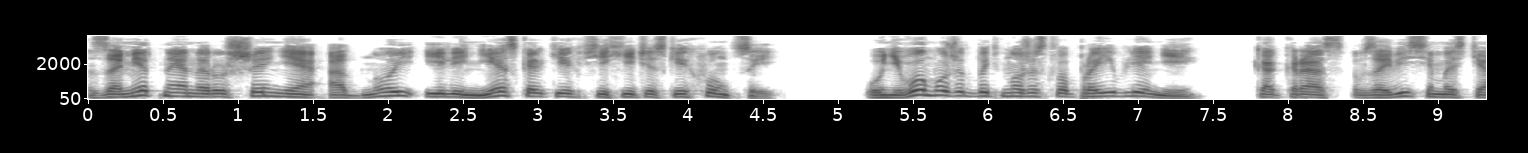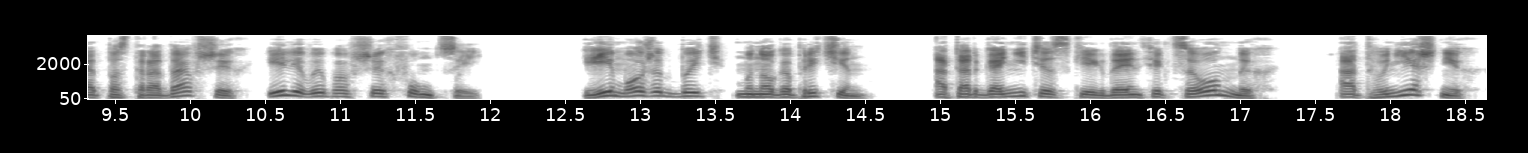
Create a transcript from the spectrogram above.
заметное нарушение одной или нескольких психических функций. У него может быть множество проявлений, как раз в зависимости от пострадавших или выпавших функций. И может быть много причин. От органических до инфекционных, от внешних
